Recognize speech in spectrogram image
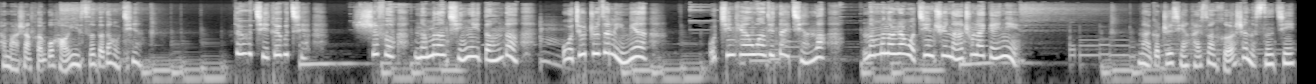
他马上很不好意思的道歉：“对不起，对不起，师傅，能不能请你等等？我就住在里面，我今天忘记带钱了，能不能让我进去拿出来给你？”那个之前还算和善的司机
